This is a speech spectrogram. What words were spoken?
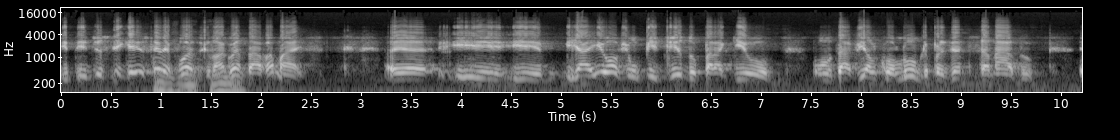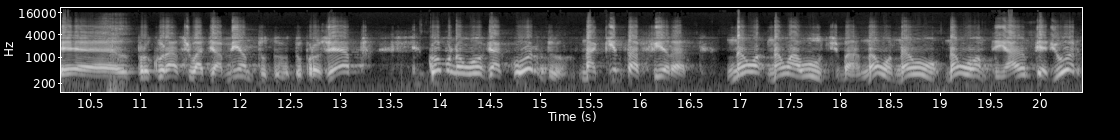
E, e desliguei os telefones, que não aguentava mais. É, e, e, e, aí houve um pedido para que o, o Davi Alcolumbre, presidente do Senado, é, procurasse o adiamento do, do projeto. Como não houve acordo, na quinta-feira, não, não a última, não, não, não ontem, a anterior,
